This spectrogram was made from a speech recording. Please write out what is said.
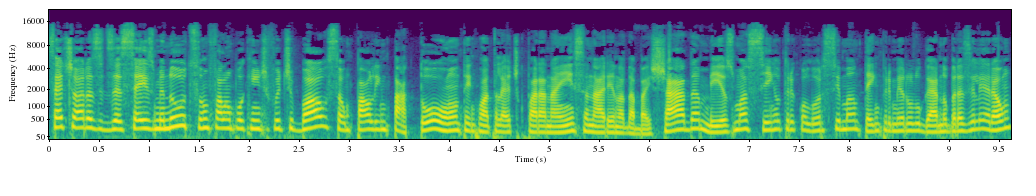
Sete horas e 16 minutos, vamos falar um pouquinho de futebol. São Paulo empatou ontem com o Atlético Paranaense na Arena da Baixada. Mesmo assim, o tricolor se mantém em primeiro lugar no Brasileirão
